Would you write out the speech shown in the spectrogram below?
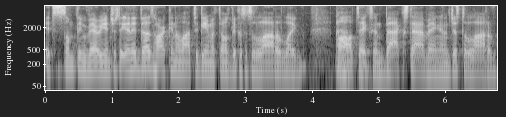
it's something very interesting and it does harken a lot to Game of Thrones because it's a lot of like uh-huh. politics and backstabbing and just a lot of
